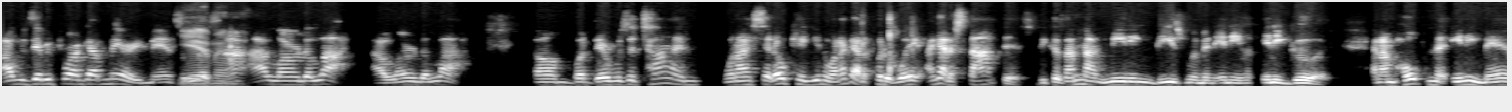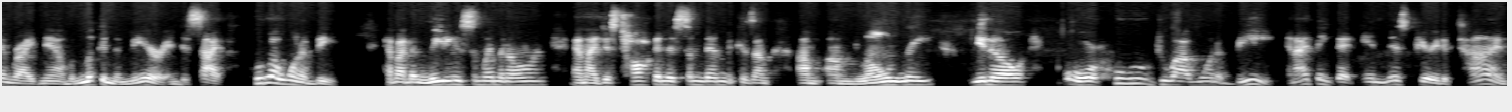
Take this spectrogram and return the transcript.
I, was there before I got married, man. So yeah, listen, man. I, I learned a lot. I learned a lot. Um, but there was a time when I said, okay, you know what, I got to put away, I got to stop this because I'm not meeting these women any any good. And I'm hoping that any man right now would look in the mirror and decide, who do I want to be? Have I been leading some women on? Am I just talking to some of them because I'm I'm I'm lonely, you know? Or who do I want to be? And I think that in this period of time,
